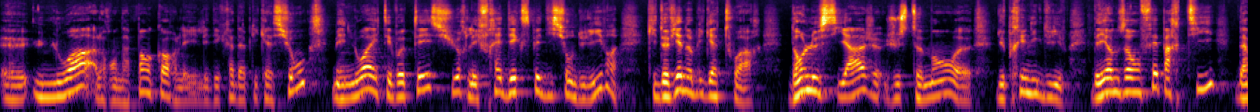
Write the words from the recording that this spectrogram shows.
une loi, alors on n'a pas encore les, décrets d'application, mais une loi a été votée sur les frais d'expédition du livre qui deviennent obligatoires dans le sillage justement du prix unique du livre. D'ailleurs, nous avons fait partie d'un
